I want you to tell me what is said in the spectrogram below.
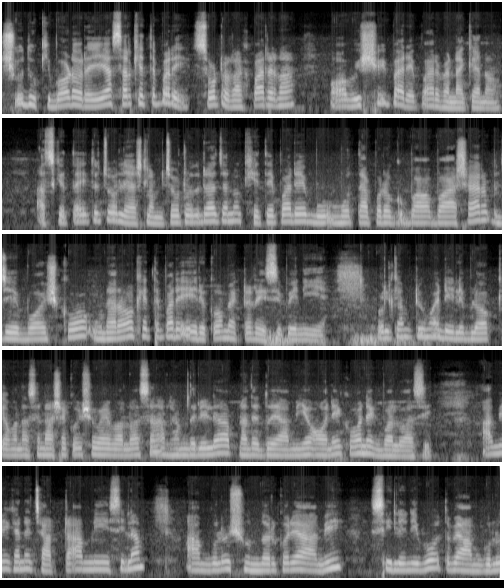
শুধু কি বড়রা এই আচার খেতে পারে? ছোটরা পারে না। অবশ্যই পারে, পারবে না কেন? আজকে তাই তো চলে আসলাম। ছোটরা যেন খেতে পারে তারপরে বাসার যে বয়স্ক ওনারাও খেতে পারে এরকম একটা রেসিপি নিয়ে। Welcome to my daily blog কেমন আছেন? আশা করি সবাই ভালো আছেন। আলহামদুলিল্লাহ, আপনাদের দয়ে আমিও অনেক অনেক ভালো আছি। আমি এখানে চারটা আম নিয়েছিলাম। আমগুলো সুন্দর করে আমি ছিলে নিব। তবে আমগুলো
